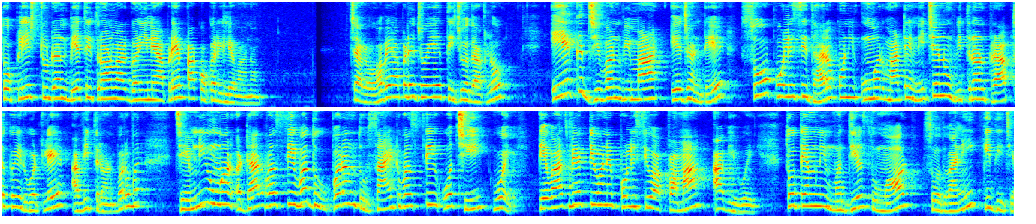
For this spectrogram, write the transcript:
તો પ્લીઝ સ્ટુડન્ટ બેથી ત્રણ વાર ગણીને આપણે પાકો કરી લેવાનો. ચાલો, હવે આપણે જોઈએ ત્રીજો દાખલો. એક જીવન વીમા એજન્ટે સો પોલિસી ધારકોની ઉંમર માટે નીચેનું વિતરણ પ્રાપ્ત કર્યું એટલે આ વિતરણ, બરોબર? જેમની ઉંમર અઢાર વર્ષથી વધુ પરંતુ સાઠ વર્ષથી ઓછી હોય, તેવા જ વ્યક્તિઓને પોલિસીઓ આપવામાં આવી હોય. તો તેમની મધ્યસ્થ ઉંમર શોધવાની કીધી છે.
